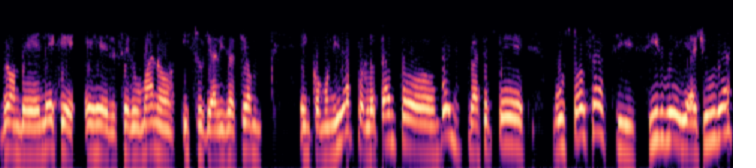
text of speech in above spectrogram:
donde el eje es el ser humano y su realización en comunidad, por lo tanto, bueno, lo acepté gustosa, si sirve y ayuda,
